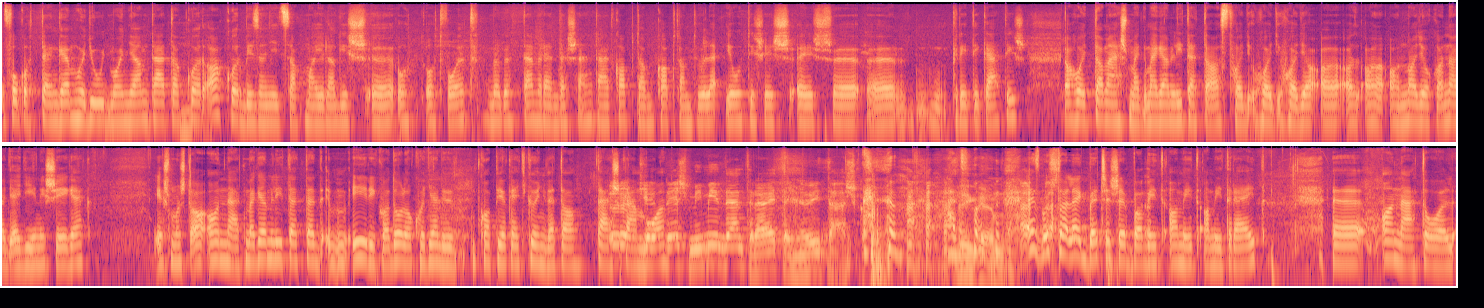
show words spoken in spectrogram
fogott engem, hogy úgy mondjam, tehát akkor, akkor bizony így szakmailag is ott, ott volt mögöttem rendesen, tehát kaptam, kaptam tőle jót is és, és kritikát is. Ahogy Tamás meg megemlítette azt, hogy, hogy, hogy a, a, a, a nagyok, a nagy egyéniségek, és most a Annát megemlítetted, érik a dolog, hogy előkapjak egy könyvet a táskámból. kérdés, mi mindent rejt egy női táska? Hát, Igen. Ez most a legbecsesebb, amit, amit, amit rejt. Annától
